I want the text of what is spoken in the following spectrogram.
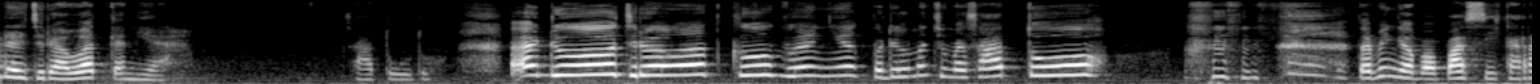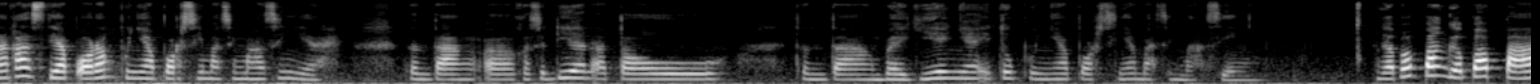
ada jerawat kan ya, satu tuh. Aduh, jerawatku banyak, padahal mah cuma satu. tapi nggak apa-apa sih karena kan setiap orang punya porsi masing-masing ya tentang uh, kesedihan atau tentang bahagianya itu punya porsinya masing-masing. Nggak apa-apa nggak apa-apa.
